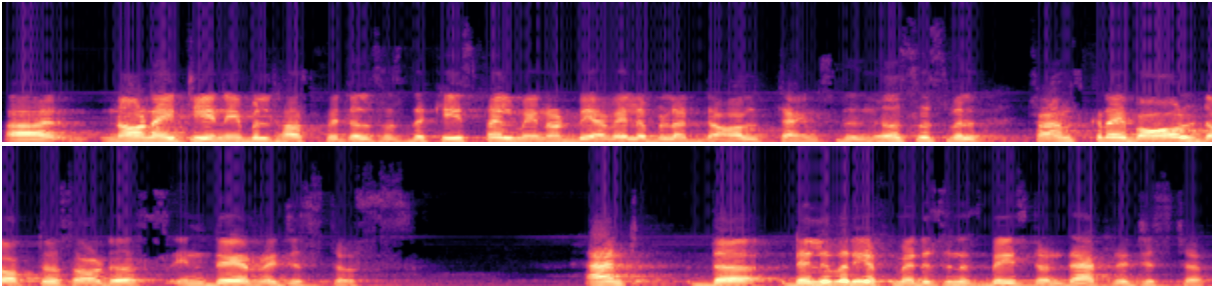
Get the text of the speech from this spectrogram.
uh, non-IT enabled hospitals is the case file may not be available at all times. The nurses will transcribe all doctor's orders in their registers and the delivery of medicine is based on that register,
